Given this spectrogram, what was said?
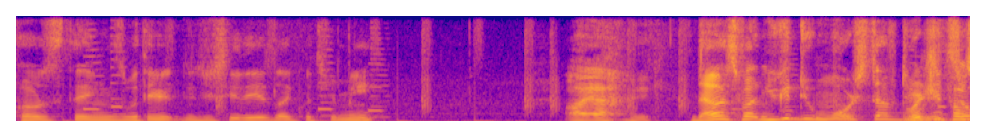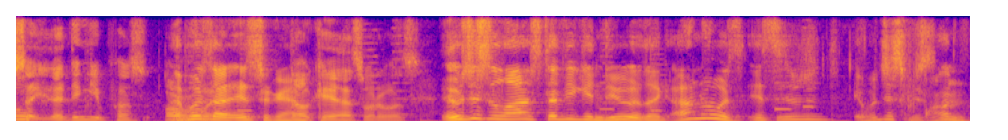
pose things with your. Did you see these like with your me? Oh yeah. That was fun. You could do more stuff. Dude. Where'd you It's post so- that? I think you post. I posted what- on Instagram. Okay, that's what it was. It was just a lot of stuff you can do. Like I don't know, it's it's it was, it was just, Just- fun.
